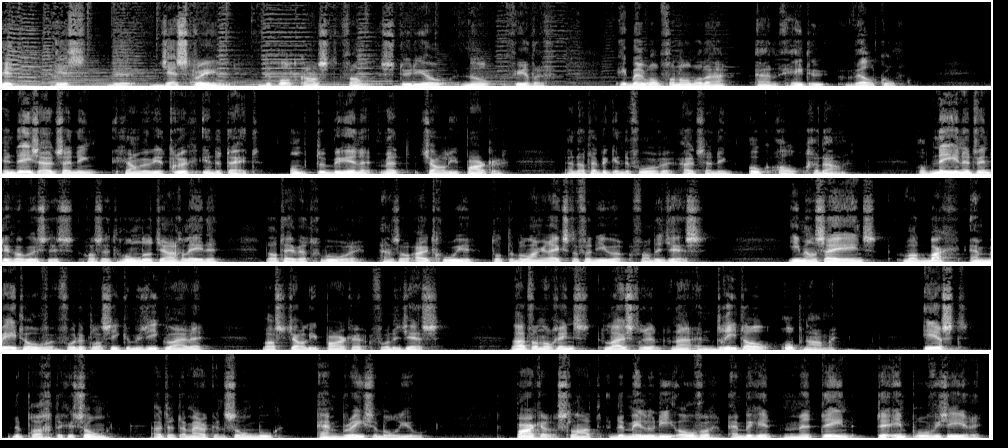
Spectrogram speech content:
Dit is de Jazz Train, de podcast van Studio 040. Ik ben Rob van Alderda en heet u welkom. In deze uitzending gaan we weer terug in de tijd. Om te beginnen met Charlie Parker. En dat heb ik in de vorige uitzending ook al gedaan. Op 29 augustus was het 100 jaar geleden dat hij werd geboren en zou uitgroeien tot de belangrijkste vernieuwer van de jazz. Iemand zei eens: wat Bach en Beethoven voor de klassieke muziek waren, was Charlie Parker voor de jazz. Laten we nog eens luisteren naar een drietal opnamen. Eerst de prachtige song uit het American Songbook Embraceable You. Parker slaat de melodie over en begint meteen te improviseren.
